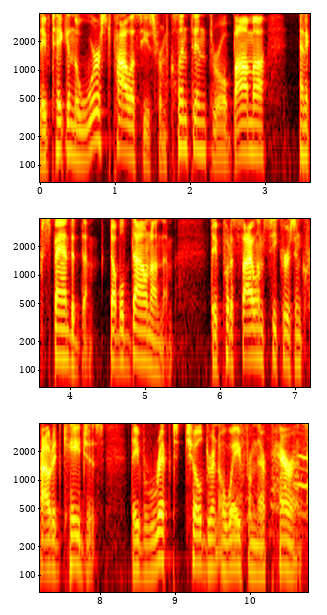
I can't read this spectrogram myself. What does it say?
They've taken the worst policies from Clinton through Obama and expanded them, doubled down on them. They've put asylum seekers in crowded cages. They've ripped children away from their parents.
